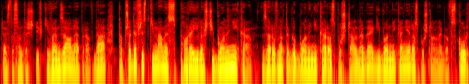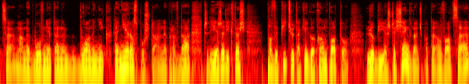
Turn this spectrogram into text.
często są też śliwki wędzone, prawda, to przede wszystkim mamy spore ilości błonnika, zarówno tego błonnika rozpuszczalnego, jak i błonnika nierozpuszczalnego. W skórce mamy głównie ten błonnik nierozpuszczalny, prawda, czyli jeżeli ktoś po wypiciu takiego kompotu lubi jeszcze sięgnąć po te owoce,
